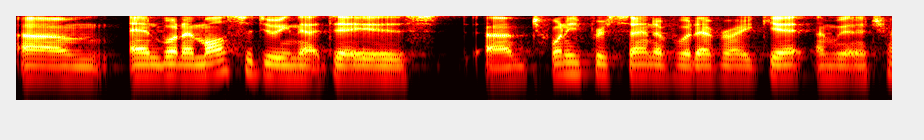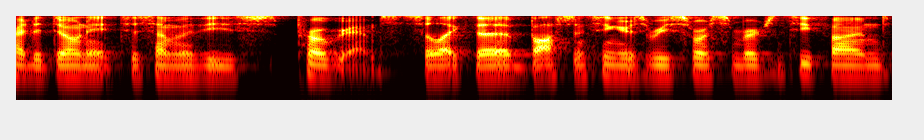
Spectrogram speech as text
Um, and what I'm also doing that day is um, 20% of whatever I get, I'm going to try to donate to some of these programs. So, like the Boston Singers Resource Emergency Fund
